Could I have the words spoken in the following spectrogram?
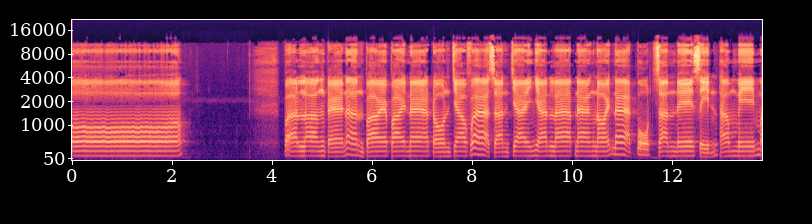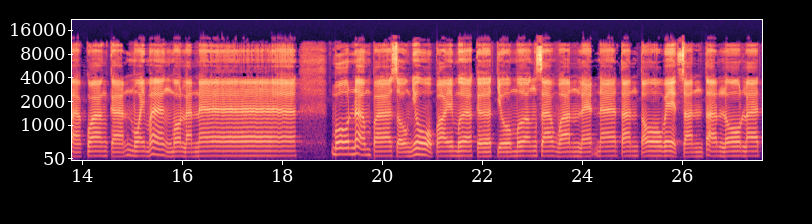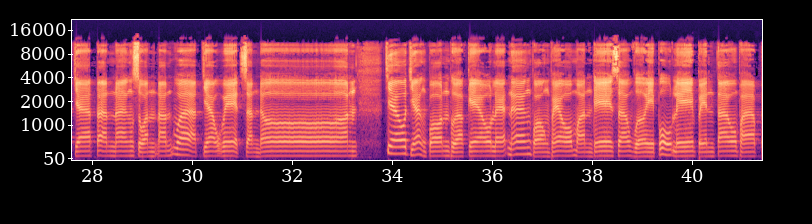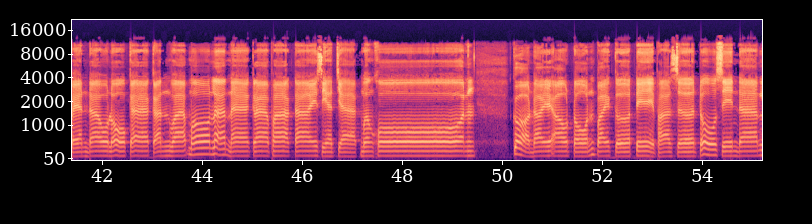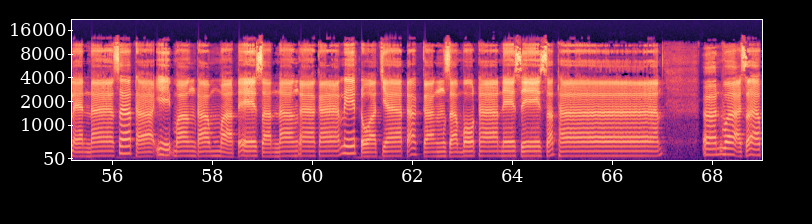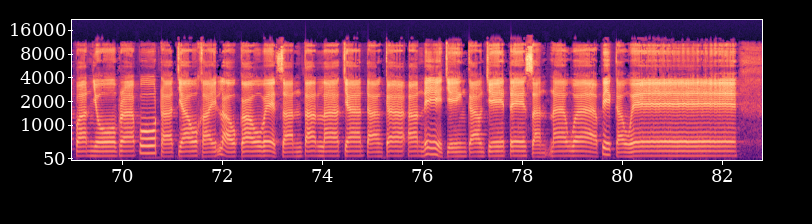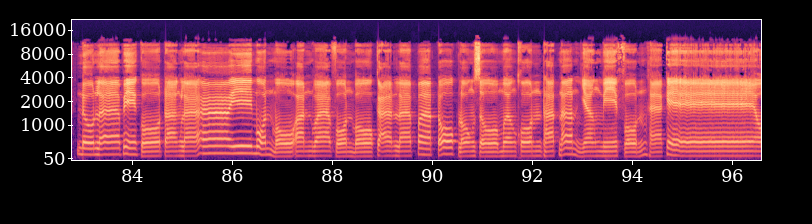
ปาลังแต่นั่นไปไปแน่ตนเจ้าฟ้าสันใจยันลาดนางน้อยนาดปุตสันเดสินธรรมมีมากกวางกันมวยมั่งมลนาโบนำป่าส่งยูไปเมื่อเกิดอยู่เมืองสวรรค์และนาตันโตเวสันตันโลลาจาตันนางส่วนอันว่าเจ้าเวสสันดร เจ้าเจียงปอนเผือแก้วและนางผ่องแผ่วมันเทสาเวยปูเลเป็นเต้าผาแผ่นดาวโลกากันว่าโมลนากราภาคตายเสียจากเมืองโคน ก็ได้เอาตนไปเกิดที่ภาเสตุสินดาแลนนาสัทธาอิมังธรรมเตสันนังอาคาลิตัวจาตกังสมุทาเนสิสัทธา อันว่าสัปัญโยพระพุทธเจ้าไขเหล่าเก่าเวสสันตันลาจาตังกาอันนี้จริงกาวเจเตสันนาวาพิกเวดูแลพิโกต่างลายมวนหมู่อันว่าฝนโบการลาปะตกลงโซเมืองคนทัดนั้นยังมีฝนหาแก้ว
